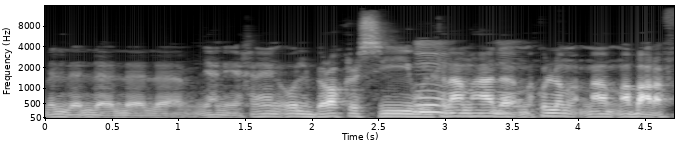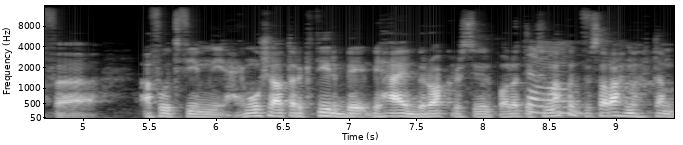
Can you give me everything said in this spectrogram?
ال ال ال يعني خلينا نقول ال bureaucracy والكلام هذا ما كله ما, ما بعرف آه أفوت فيه منيح. يعني مو شاطر كثير بهاي ال bureaucracy وال politics ما كنت بصراحة مهتم.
